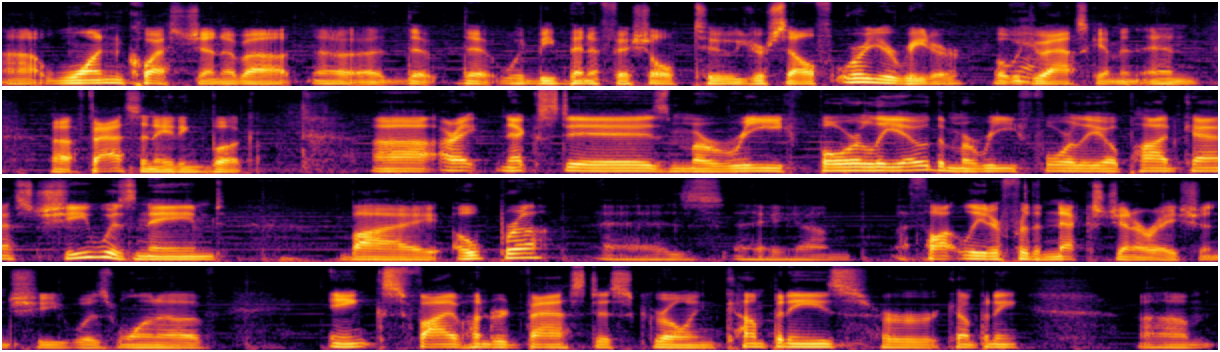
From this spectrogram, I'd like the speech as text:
Uh, one question about uh, that that would be beneficial to yourself or your reader. What would yeah. you ask him? And, and uh, fascinating book. Uh, all right, next is Marie Forleo, the Marie Forleo podcast. She was named by Oprah as a, um, a thought leader for the next generation. She was one of Inc.'s 500 fastest growing companies. Her company. Um,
